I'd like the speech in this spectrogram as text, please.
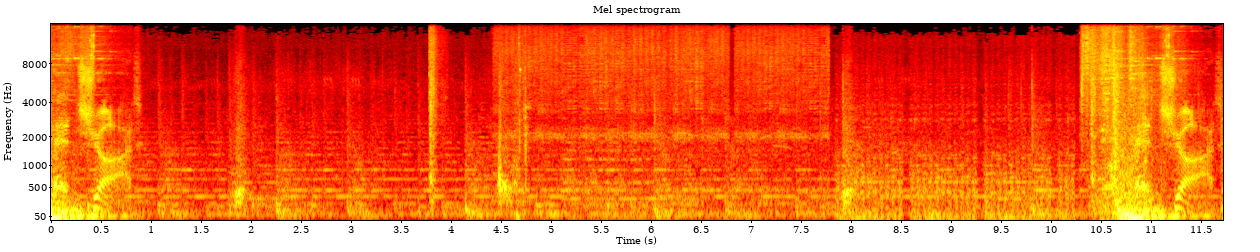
Headshot. shot.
